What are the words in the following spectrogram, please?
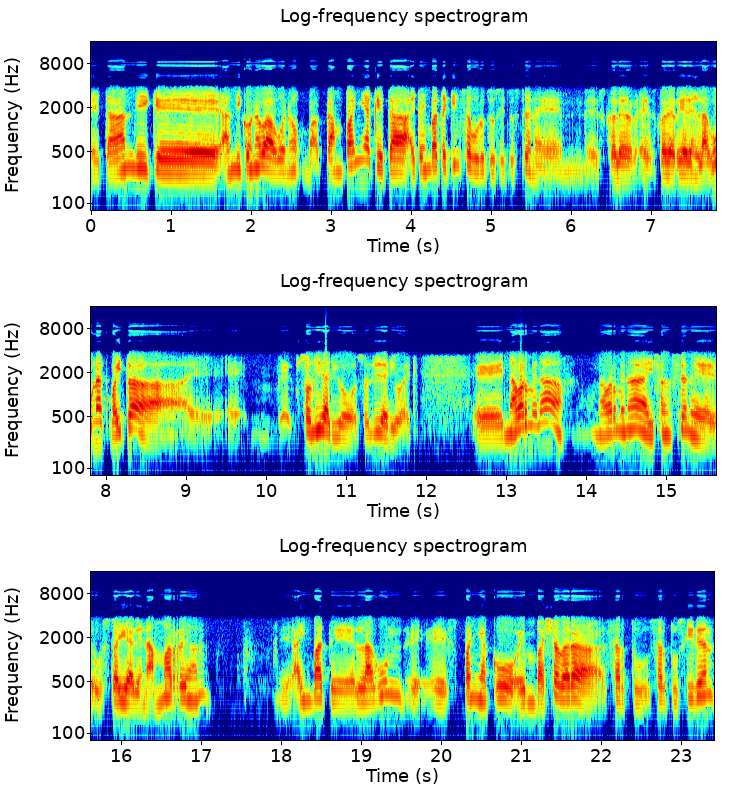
eta handik e, handiko naba, bueno, ba, kanpainak eta eta inbat ekintza burutu zituzten e, Euskal Herriaren lagunak, baita e, solidario, solidarioek. E, nabarmena, nabarmena izan zen e, amarrean, e, hainbat e, lagun e, Espainiako enbaixadara sartu, sartu ziren,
